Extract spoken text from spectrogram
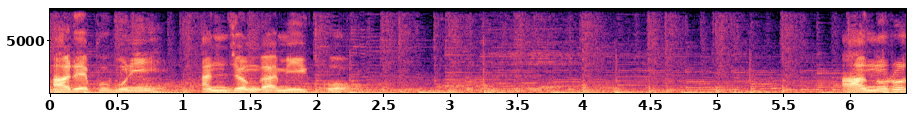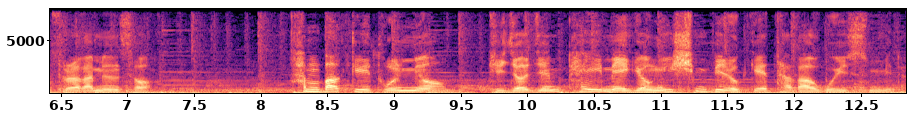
아랫부분이 안정감이 있고 안으로 들어가면서 한 바퀴 돌며 빚어진 페이매경이 신비롭게 다가오고 있습니다.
